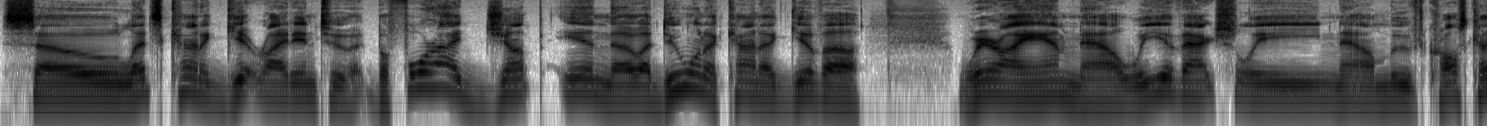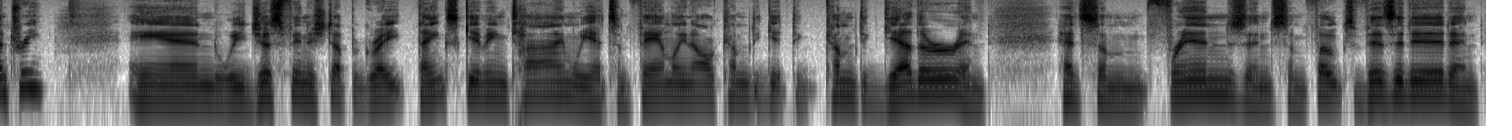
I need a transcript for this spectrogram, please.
So let's kind of get right into it. Before I jump in, though, I do want to kind of give a where I am now. We have actually now moved cross country and we just finished up a great Thanksgiving time. We had some family and all come to get to come together and had some friends and some folks visited and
